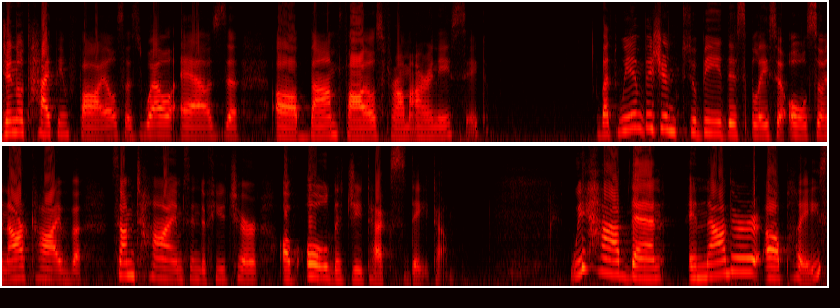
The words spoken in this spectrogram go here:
genotyping files, as well as uh, BAM files from RNA-seq. But we envision to be this place also an archive sometimes in the future of all the GTEx data. We have then another uh, place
